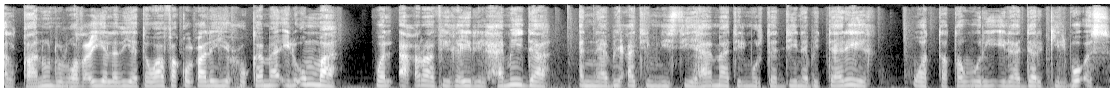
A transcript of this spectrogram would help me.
القانون الوضعي الذي يتوافق عليه حكماء الأمة والأعراف غير الحميدة النابعة من استهامات المرتدين بالتاريخ والتطور إلى درك البؤس.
